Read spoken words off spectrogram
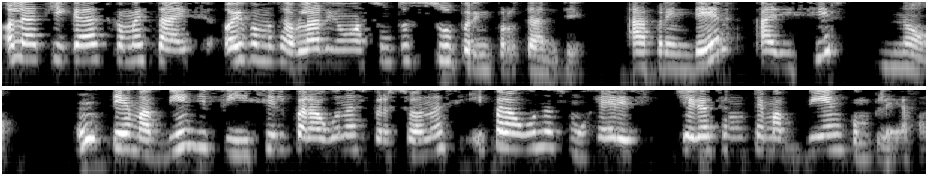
Hola chicas, ¿cómo estáis? Hoy vamos a hablar de un asunto súper importante. Aprender a decir no. Un tema bien difícil para algunas personas y para algunas mujeres llega a ser un tema bien complejo.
